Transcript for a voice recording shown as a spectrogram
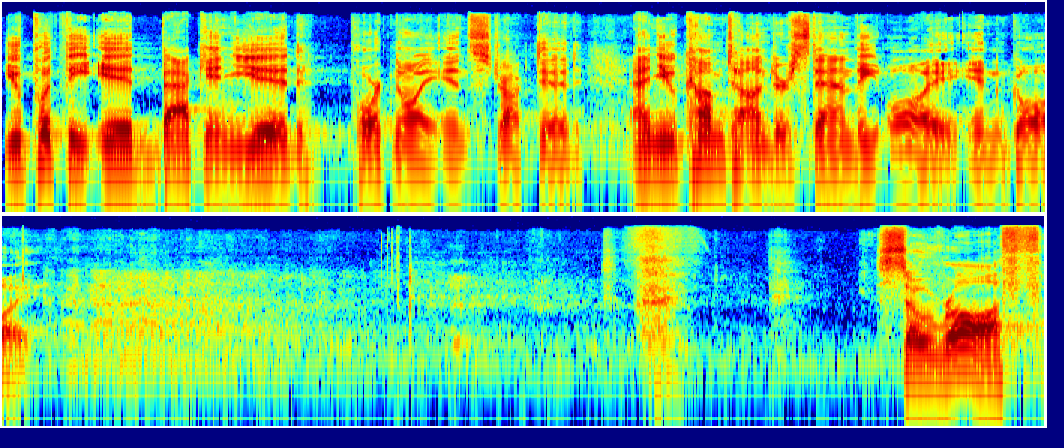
You put the id back in yid, Portnoy instructed, and you come to understand the oi in goy. so Roth,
